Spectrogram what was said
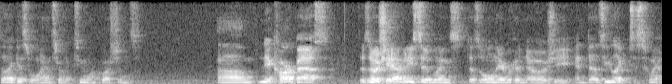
So I guess we'll answer like two more questions. Um, Nick Harp asks, does Oshie have any siblings? Does the whole neighborhood know Oshie? And does he like to swim?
